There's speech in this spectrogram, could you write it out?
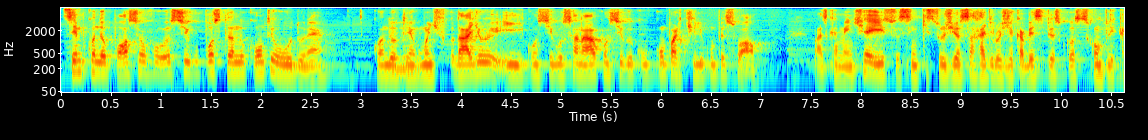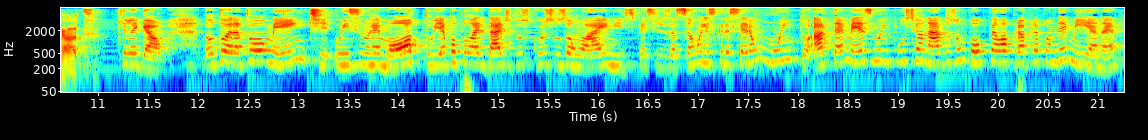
Sempre quando eu posso, eu, vou, eu sigo postando conteúdo, né? Quando uhum. eu tenho alguma dificuldade eu, e consigo sanar, eu consigo eu compartilho com o pessoal. Basicamente é isso, assim, que surgiu essa radiologia cabeça e pescoço descomplicada. Que legal. Doutor, atualmente o ensino remoto e a popularidade dos cursos online de especialização, eles cresceram muito, até mesmo impulsionados um pouco pela própria pandemia, né?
